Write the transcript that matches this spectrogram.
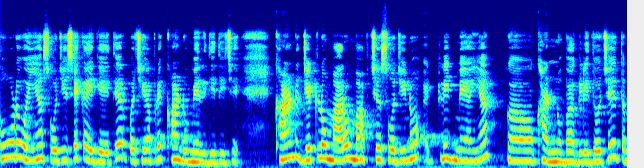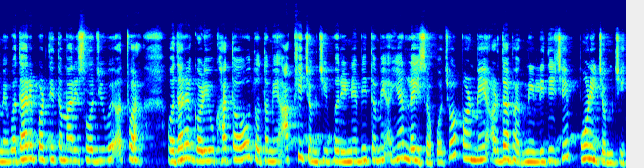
થોડું અહીંયા સોજી શેકાઈ ગઈ. ત્યાર પછી આપણે ખાંડ ઉમેરી દીધી છે. ખાંડ જેટલો મારો માપ છે સોજીનો, એટલી જ મેં અહીંયા ખાંડનો ભાગ લીધો છે. તમે વધારે પડતી તમારી સોજી હોય અથવા વધારે ગળ્યું ખાતા હો, તો તમે આખી ચમચી ભરીને બી તમે અહીંયા લઈ શકો છો. પણ મેં અડધા ભાગની લીધી છે પોણી ચમચી.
